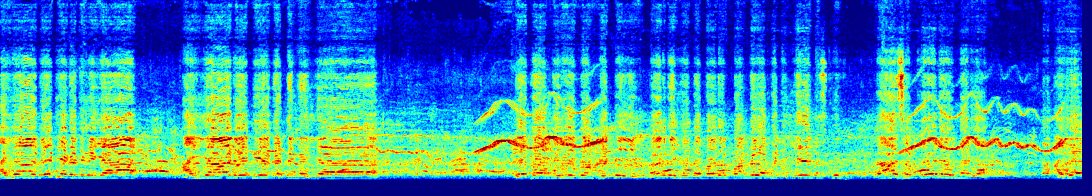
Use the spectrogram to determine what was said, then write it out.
ஐயா வேட்டியை கட்டுங்க ஐயா. ஐயா வேட்டியை கட்டுங்க ஐயா. எப்பா முருகன் பெட்டி மருதை கொண்ட மரம் மங்களாப்பட்டி ஏஎம்எஸ் ராசு கோபால் மாதிரியா? ஐயா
